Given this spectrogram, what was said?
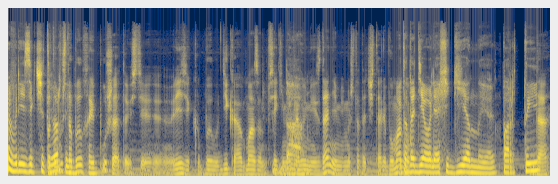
в Резик 4. Потому что был хайпуша, то есть э, Резик был дико обмазан всякими да. игровыми изданиями, мы же тогда читали бумагу. И тогда делали офигенные порты. Да.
